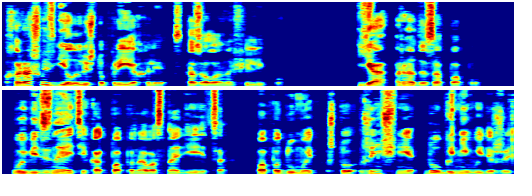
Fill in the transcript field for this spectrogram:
«Хорошо сделали, что приехали», — сказала она Филиппу. «Я рада за папу. Вы ведь знаете, как папа на вас надеется. Папа думает, что женщине долго не выдержать»,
